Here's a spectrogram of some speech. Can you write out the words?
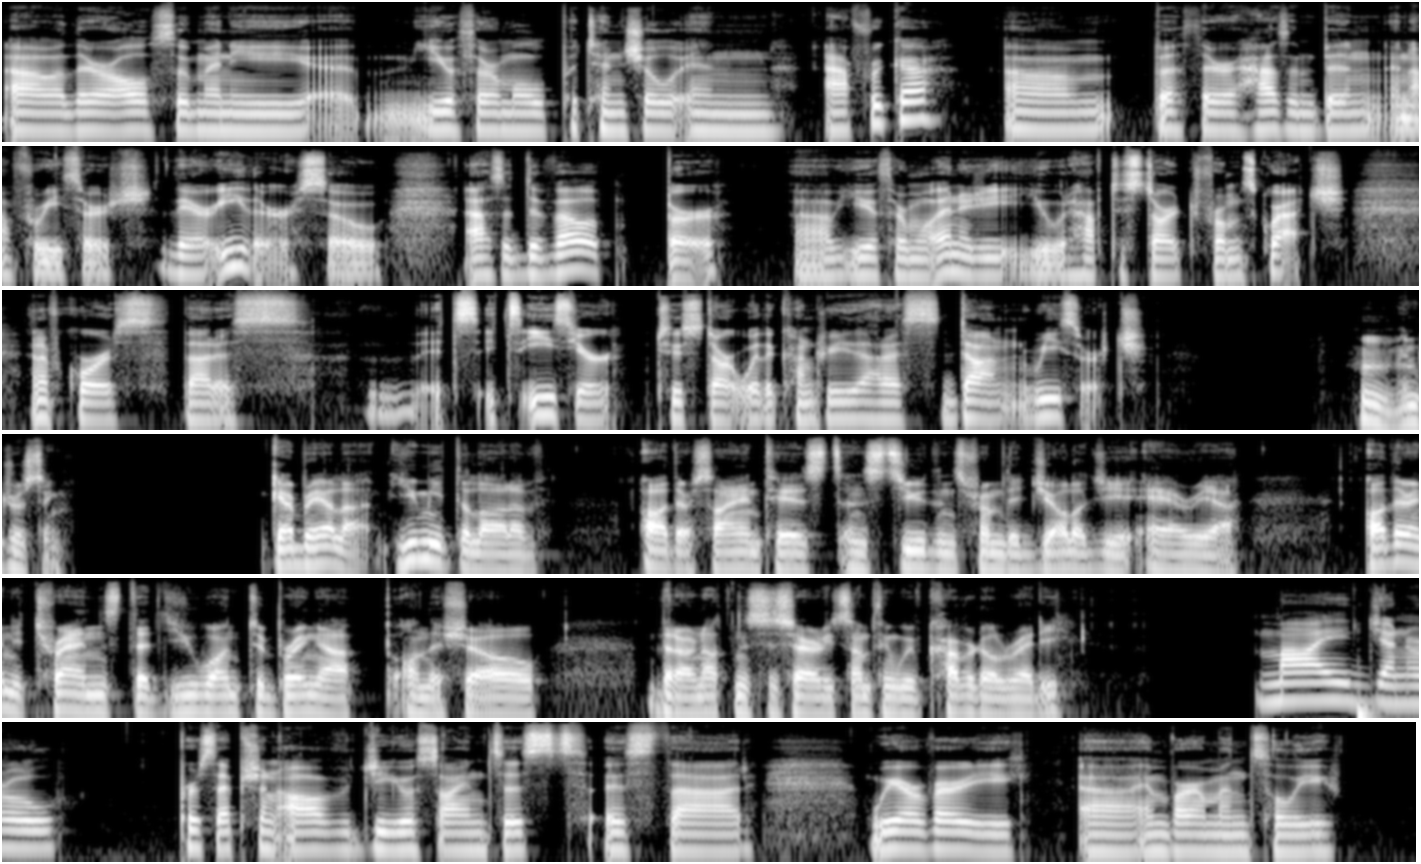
Uh, there are also many uh, geothermal potential in Africa, um, but there hasn't been enough research there either. So, as a developer of geothermal energy, you would have to start from scratch, and of course, that is it's it's easier to start with a country that has done research. Hmm, interesting. Gabriella, you meet a lot of other scientists and students from the geology area. Are there any trends that you want to bring up on the show that are not necessarily something we've covered already? My general perception of geoscientists is that we are very uh, environmentally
